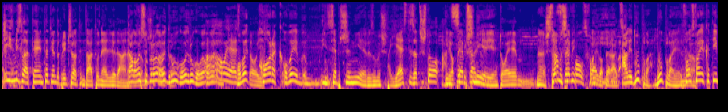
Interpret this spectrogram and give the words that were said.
Izmislila atentat i onda priča o atentatu nedelju dana. da, ovo je super, ovo je je drugo, ovo je drugo, ovo je, ovo je, ovo jeste ovo je korak, ovo je inceptionije, razumeš? Pa jeste zato što ali opet ti kažem, je. to je Znaš, samo sebi false flag operacije. Ali dupla, dupla je. False flag je kad ti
